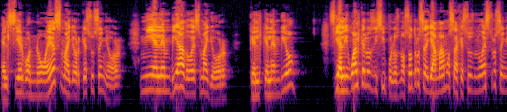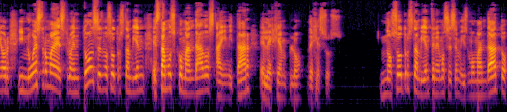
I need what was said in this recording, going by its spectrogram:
el siervo no es mayor que su Señor, ni el enviado es mayor que el que le envió. Si al igual que los discípulos nosotros llamamos a Jesús nuestro Señor y nuestro Maestro, entonces nosotros también estamos comandados a imitar el ejemplo de Jesús. Nosotros también tenemos ese mismo mandato.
